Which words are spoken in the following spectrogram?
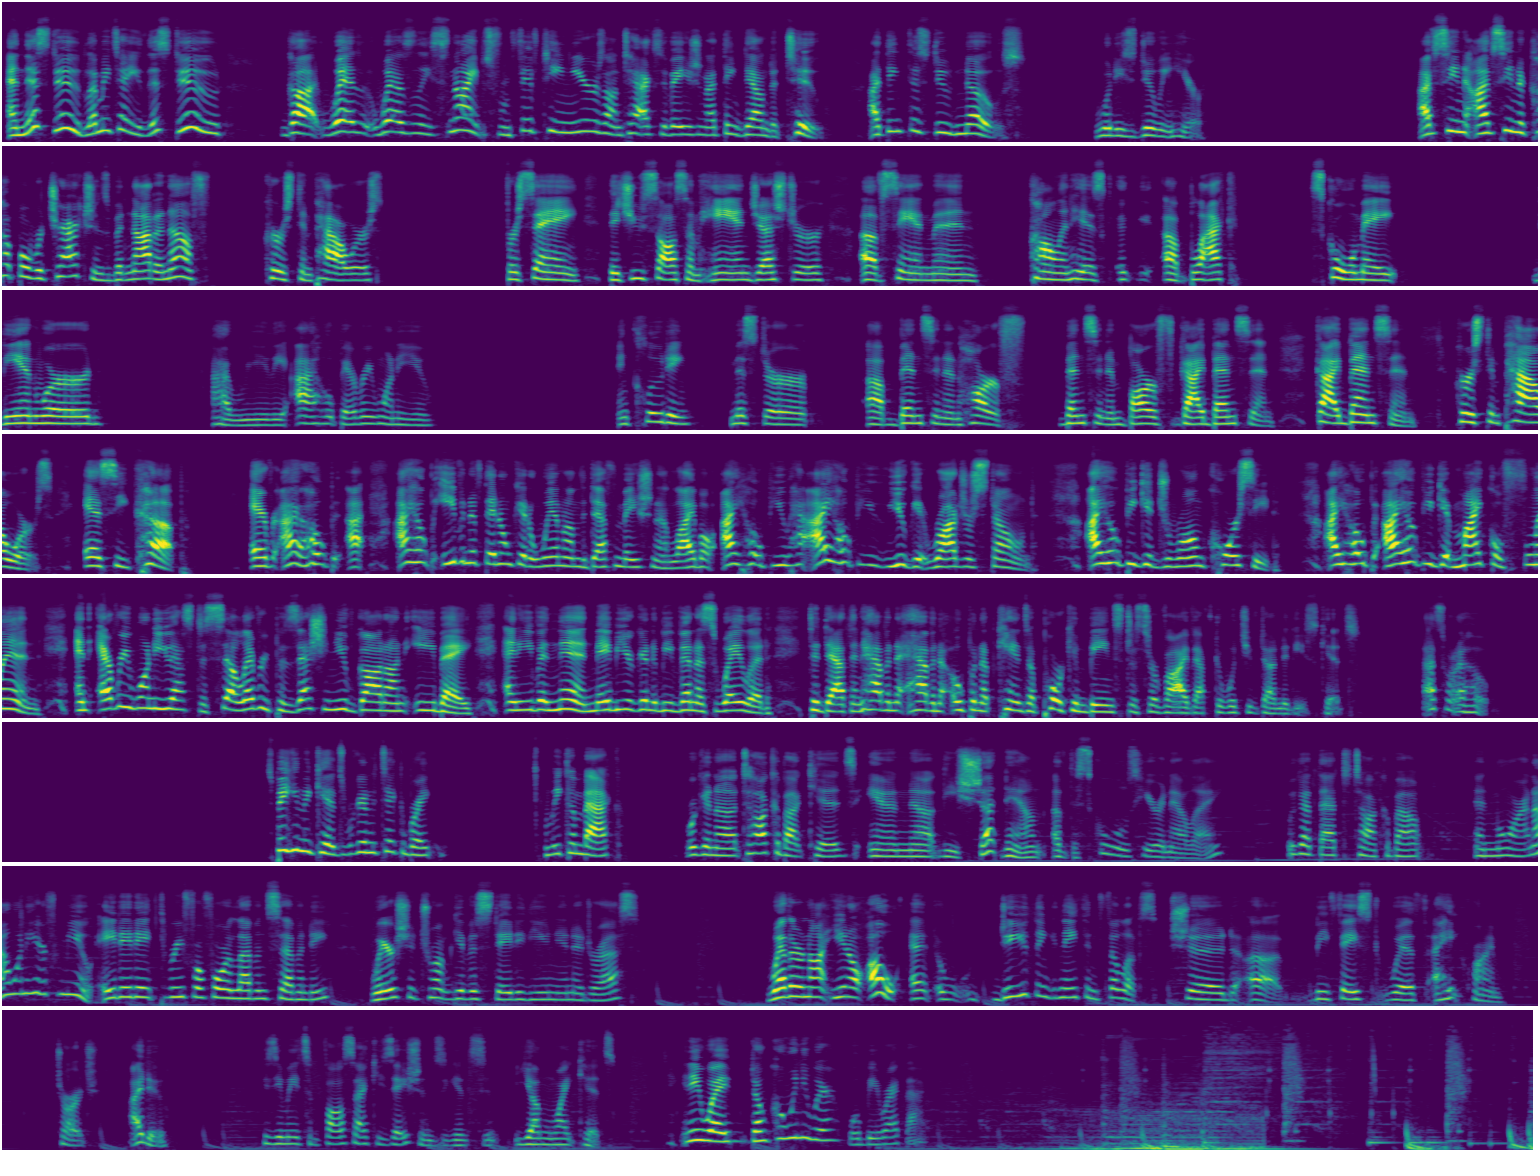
And this dude, let me tell you, this dude got Wes- Wesley Snipes from 15 years on tax evasion, I think, down to two. I think this dude knows what he's doing here. I've seen I've seen a couple retractions, but not enough, Kirsten Powers, for saying that you saw some hand gesture of Sandmann calling his uh, uh, black schoolmate the N word. I really, I hope every one of you, including Mr. Uh, Benson and Harf, Benson and Barf, Guy Benson, Guy Benson, Kirsten Powers, S.E. Cupp. Every, I hope, I, I hope even if they don't get a win on the defamation and libel, I hope you, ha- I hope you, you get Roger Stoned. I hope you get Jerome Corsied. I hope, I hope you get Michael Flynn, and every one of you has to sell every possession you've got on eBay. And even then, maybe you're going to be Venezuela to death and having to, having to open up cans of pork and beans to survive after what you've done to these kids. That's what I hope. Speaking of kids, we're going to take a break. When we come back. We're going to talk about kids and uh, the shutdown of the schools here in LA. We got that to talk about and more. And I want to hear from you. 888 344 1170. Where should Trump give his State of the Union address? Whether or not, you know, oh, uh, do you think Nathan Phillips should uh, be faced with a hate crime charge? I do. Because he made some false accusations against young white kids. Anyway, don't go anywhere. We'll be right back.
